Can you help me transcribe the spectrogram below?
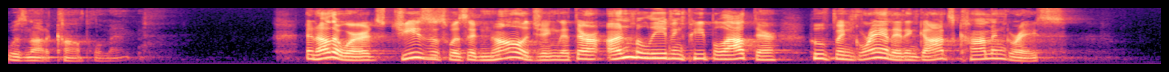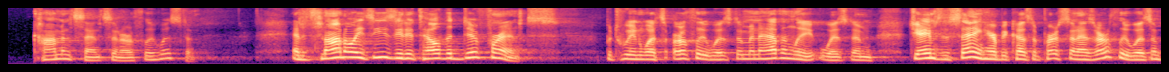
It was not a compliment. In other words, Jesus was acknowledging that there are unbelieving people out there who've been granted in God's common grace common sense and earthly wisdom. And it's not always easy to tell the difference between what's earthly wisdom and heavenly wisdom. James is saying here because a person has earthly wisdom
